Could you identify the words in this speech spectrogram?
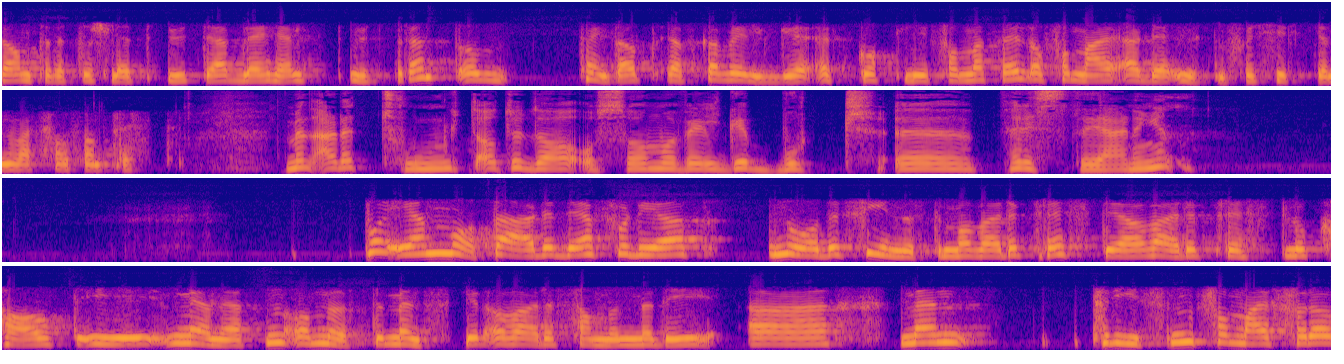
rant rett og slett ut. Jeg ble helt utbrent og tenkte at jeg skal velge et godt liv for meg selv, og for meg er det utenfor kirken, i hvert fall som prest. Men er det tungt at du da også må velge bort eh, prestegjerningen? På en måte er det det, fordi at noe av det fineste med å være prest, det er å være prest lokalt i menigheten og møte mennesker og være sammen med de. Eh, men prisen for meg for å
